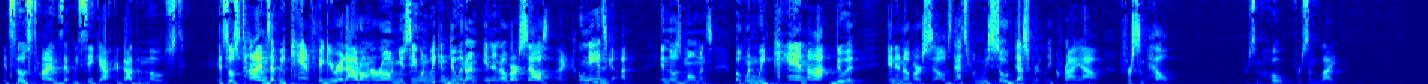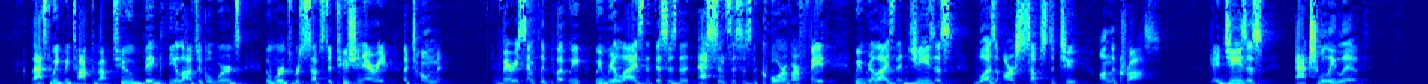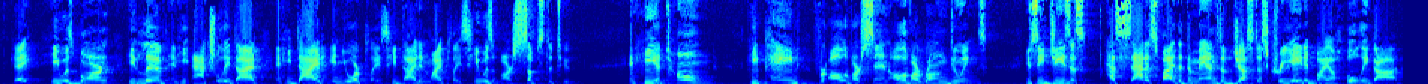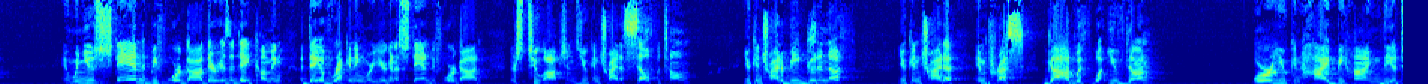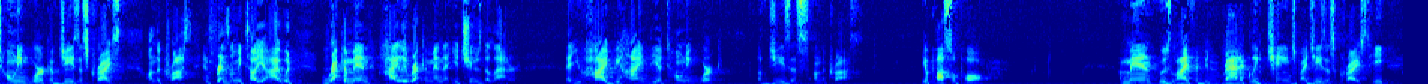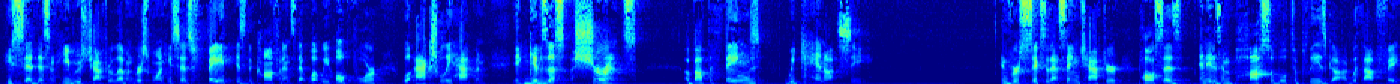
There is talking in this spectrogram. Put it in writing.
It's those times that we seek after God the most. It's those times that we can't figure it out on our own. You see, when we can do it on, in and of ourselves, like, who needs God in those moments? But when we cannot do it in and of ourselves, that's when we so desperately cry out for some help, for some hope, for some light. Last week we talked about two big theological words. The words were substitutionary atonement. And very simply put, we, we realize that this is the essence, this is the core of our faith. We realize that Jesus was our substitute on the cross. Okay, Jesus actually lived. Okay, he was born, he lived, and he actually died, and he died in your place. He died in my place. He was our substitute. And he atoned. He paid for all of our sin, all of our wrongdoings. You see, Jesus has satisfied the demands of justice created by a holy God. And when you stand before God, there is a day coming, a day of reckoning, where you're going to stand before God. There's two options. You can try to self atone, you can try to be good enough, you can try to impress God with what you've done, or you can hide behind the atoning work of Jesus Christ on the cross. And friends, let me tell you, I would recommend, highly recommend that you choose the latter, that you hide behind the atoning work of Jesus on the cross. The Apostle Paul, a man whose life had been radically changed by Jesus Christ, he, he said this in Hebrews chapter 11, verse 1. He says, Faith is the confidence that what we hope for will actually happen. It gives us assurance about the things we cannot see. In verse 6 of that same chapter, Paul says, And it is impossible to please God without faith.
